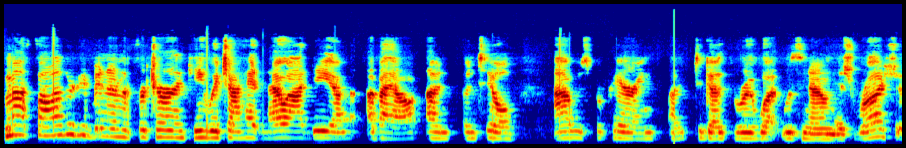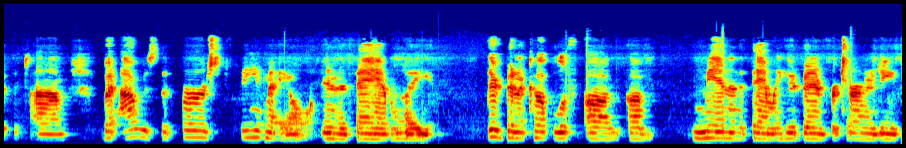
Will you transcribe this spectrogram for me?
My father had been in a fraternity, which I had no idea about un- until I was preparing uh, to go through what was known as Rush at the time. But I was the first female in the family. There'd been a couple of, uh, of men in the family who'd been in fraternities,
